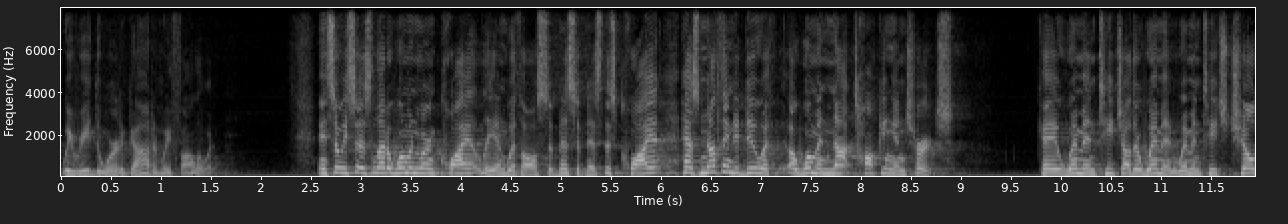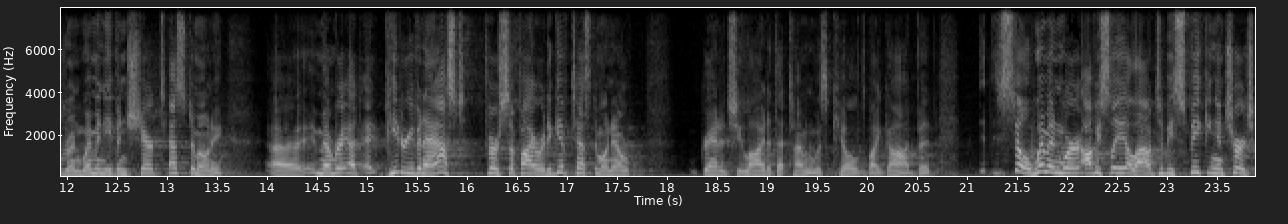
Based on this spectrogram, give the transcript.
We read the Word of God and we follow it. And so he says, Let a woman learn quietly and with all submissiveness. This quiet has nothing to do with a woman not talking in church. Okay, women teach other women, women teach children, women even share testimony. Uh, remember, Peter even asked for Sapphira to give testimony. Now, granted, she lied at that time and was killed by God, but still, women were obviously allowed to be speaking in church.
